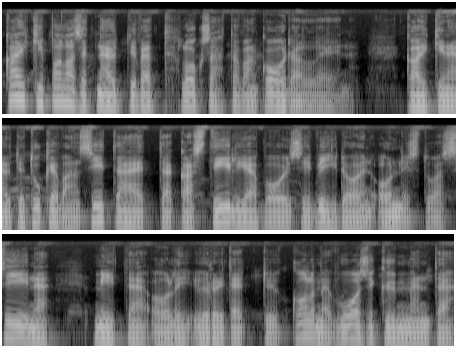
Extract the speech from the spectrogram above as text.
Kaikki palaset näyttivät loksahtavan kohdalleen. Kaikki näytti tukevan sitä, että Kastilia voisi vihdoin onnistua siinä, mitä oli yritetty kolme vuosikymmentä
